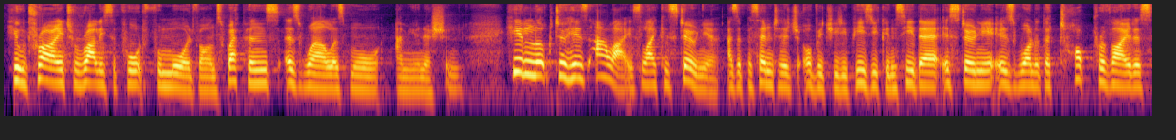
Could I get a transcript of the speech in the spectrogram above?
He'll try to rally support for more advanced weapons as well as more ammunition. He'll look to his allies like Estonia. As a percentage of its GDP, as you can see there, Estonia is one of the top providers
